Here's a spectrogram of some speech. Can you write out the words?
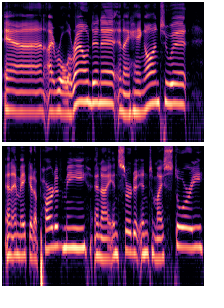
And I roll around in it and I hang on to it and I make it a part of me and I insert it into my story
